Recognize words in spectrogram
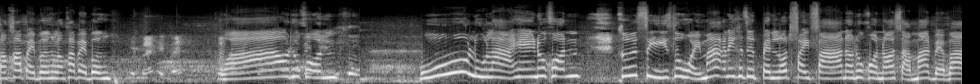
ลองเข้าไปเบิงลองเข้าไปเบิง เห็นไหมเห็นไหมว้าวทุกคนโอ้หรูหราแฮงทุกคน คือสีสวยมากนี่คือจะเป็นรถไฟฟ้าเนาะทุกคนเนาะสามารถแบบว่า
